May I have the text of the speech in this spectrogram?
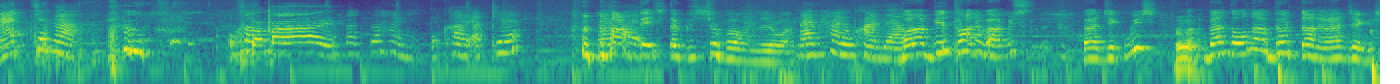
นัดชนะโอคาต่อไปนัดก็ให้โอคานโอเค แม่ให้ Ateş takış yapalımları var. แม่ให้โอคานแล้ว Bana bir tane vermiş, verecekmiş. Evet. Ben de ona dört tane verecekmiş.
